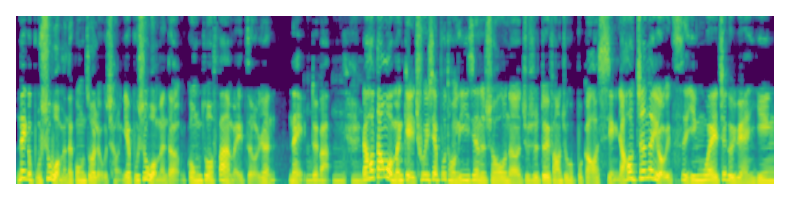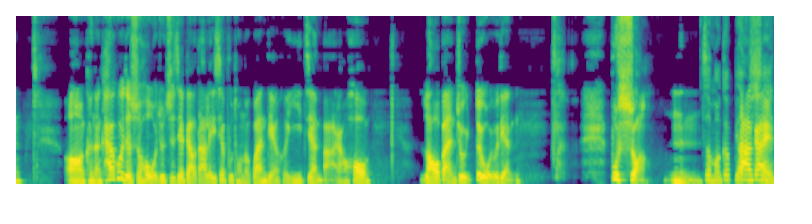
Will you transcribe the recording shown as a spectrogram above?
那个不是我们的工作流程，也不是我们的工作范围责任内，对吧？嗯、然后当我们给出一些不同的意见的时候呢，就是对方就会不高兴。然后真的有一次因为这个原因。嗯、呃，可能开会的时候我就直接表达了一些不同的观点和意见吧，然后老板就对我有点不爽。嗯，怎么个表现？大概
